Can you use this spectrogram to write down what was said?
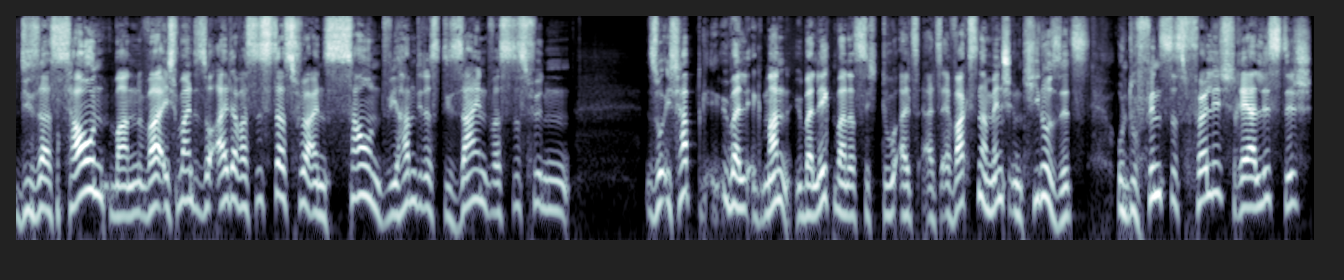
Dieser Sound, Mann, war, ich meinte so, Alter, was ist das für ein Sound? Wie haben die das designt? Was ist das für ein so, ich hab, überleg, Mann, überleg mal, dass sich du als, als erwachsener Mensch im Kino sitzt und du findest es völlig realistisch,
